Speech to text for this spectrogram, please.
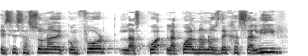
es esa zona de confort la cual no nos deja salir,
